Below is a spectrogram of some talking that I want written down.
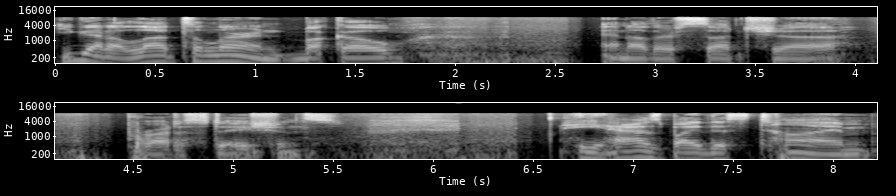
You got a lot to learn, bucko and other such uh, protestations. He has by this time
